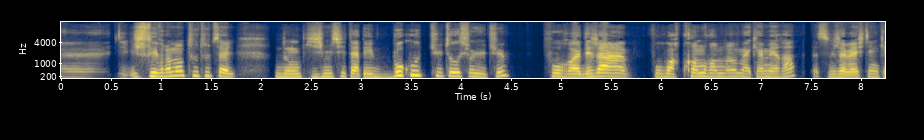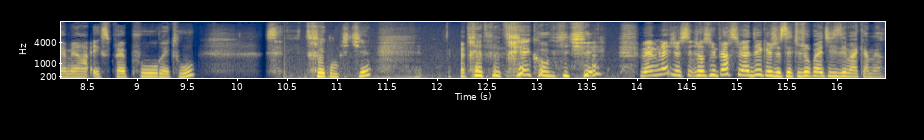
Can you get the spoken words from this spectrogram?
Euh, je fais vraiment tout toute seule. Donc, je me suis tapé beaucoup de tutos sur YouTube pour euh, déjà pouvoir prendre en main ma caméra parce que j'avais acheté une caméra exprès pour et tout. C'est très compliqué. très, très, très compliqué. Même là, je j'en suis persuadée que je sais toujours pas utiliser ma caméra.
